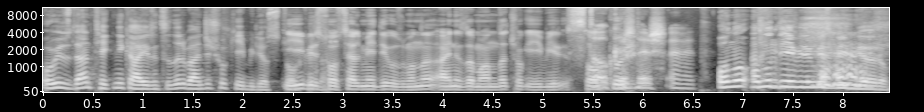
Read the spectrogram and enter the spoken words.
O yüzden teknik ayrıntıları bence çok iyi biliyor İyi bir sosyal medya uzmanı aynı zamanda çok iyi bir stalker. Stalker'dır evet. Onu onu diyebilir miyiz bilmiyorum.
